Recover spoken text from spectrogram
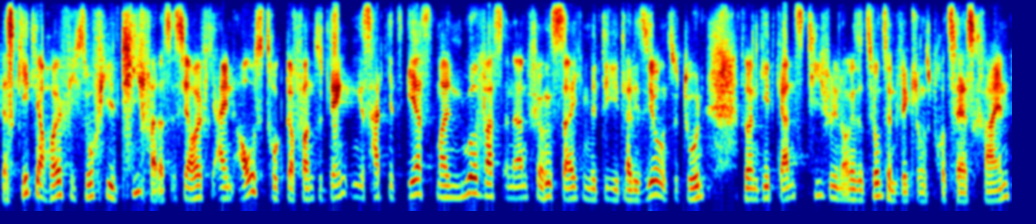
Das geht ja häufig so viel tiefer. Das ist ja häufig ein Ausdruck davon zu denken, es hat jetzt erstmal nur was in Anführungszeichen mit Digitalisierung zu tun, sondern geht ganz tief in den Organisationsentwicklungsprozess rein.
